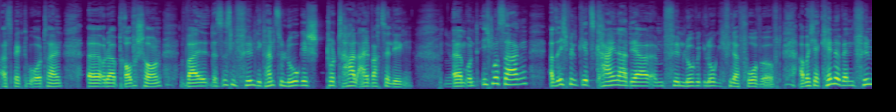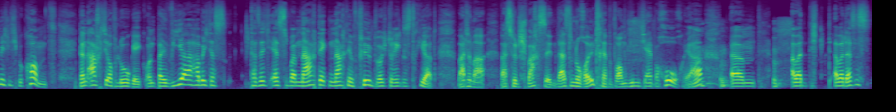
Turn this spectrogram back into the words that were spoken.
Aspekte beurteilen äh, oder draufschauen, weil das ist ein Film, die kannst du logisch total einfach zerlegen. Ja. Ähm, und ich muss sagen, also ich bin jetzt keiner, der im Film Logik, Logikfehler vorwirft, aber ich erkenne, wenn ein Film mich nicht bekommt, dann achte ich auf Logik. Und bei Via habe ich das tatsächlich erst so beim Nachdenken nach dem Film wirklich registriert. Warte mal, was für ein Schwachsinn. Da ist so eine Rolltreppe, warum gehen die nicht einfach hoch, ja? ähm, aber, ich, aber das ist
